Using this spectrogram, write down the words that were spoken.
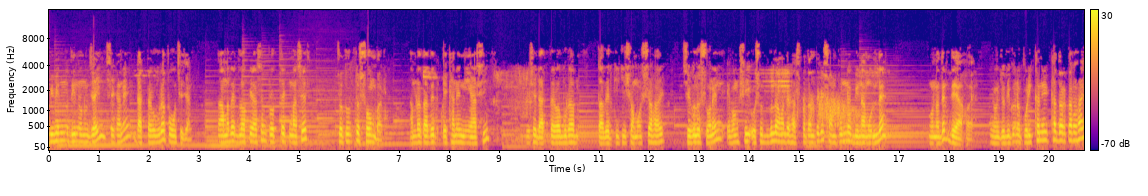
বিভিন্ন দিন অনুযায়ী সেখানে ডাক্তারবাবুরা পৌঁছে যান। তো আমাদের ব্লকে আসেন প্রত্যেক মাসের চতুর্থ সোমবার আমরা তাদের এখানে নিয়ে আসি। এসে ডাক্তারবাবুরা তাদের কি কি সমস্যা হয় সেগুলো শোনেন এবং সেই ওষুধগুলো আমাদের হাসপাতাল থেকে সম্পূর্ণ বিনামূল্যে ওনাদের দেয়া হয়। এবং যদি কোনো পরীক্ষা নিরীক্ষা দরকার হয়,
